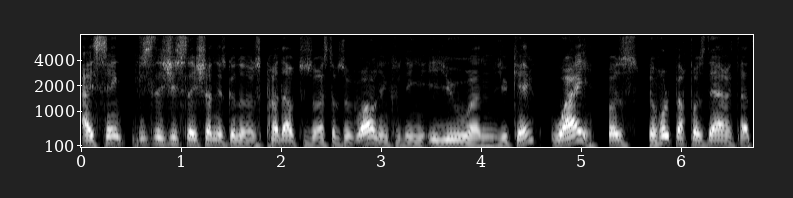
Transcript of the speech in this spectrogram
I think this legislation is going to spread out to the rest of the world, including EU and UK. Why? Because the whole purpose there is that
